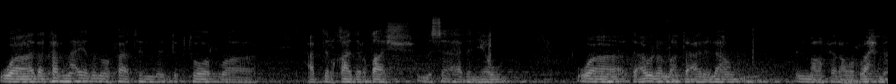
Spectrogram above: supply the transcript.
وذكرنا أيضا وفاة الدكتور عبد القادر طاش مساء هذا اليوم. ودعونا الله تعالى لهم بالمغفرة والرحمة.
